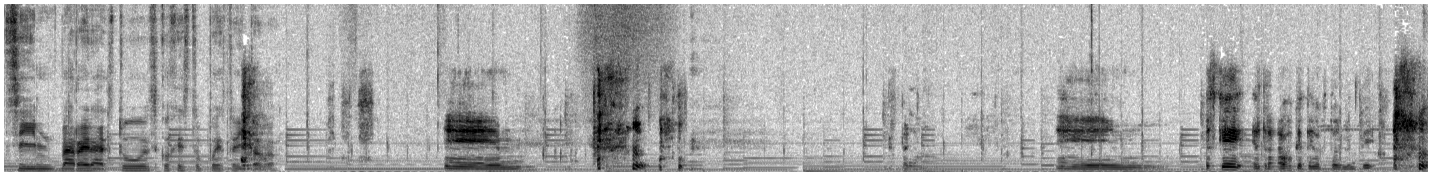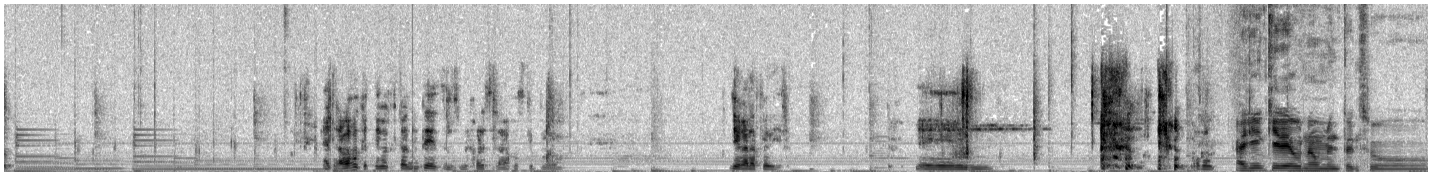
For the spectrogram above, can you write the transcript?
Sin barreras, tú escoges tu puesto y todo. Em, Perdón. Em, es que el trabajo que tengo actualmente. el trabajo que tengo actualmente es de los mejores trabajos que puedo llegar a pedir. Em, Perdón. ¿Alguien quiere un aumento en su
